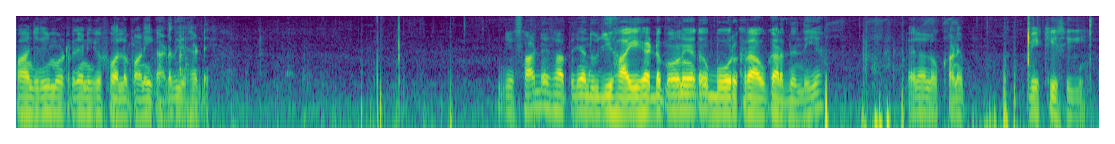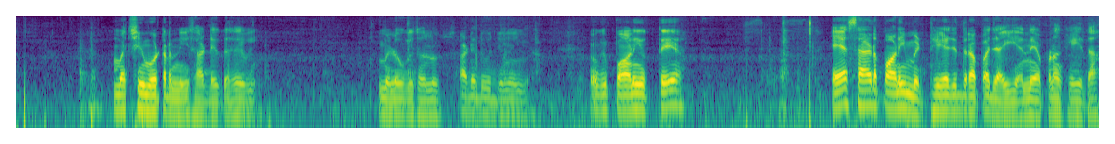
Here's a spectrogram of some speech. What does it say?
ਪੰਜ ਦੀ ਮੋਟਰ ਜਾਨੀ ਕਿ ਫੁੱਲ ਪਾਣੀ ਕੱਢਦੀ ਹੈ ਸਾਡੇ। ਜੇ 7.5 ਜਾਂ ਦੂਜੀ ਹਾਈ ਹੈੱਡ ਪਾਉਣੇ ਆ ਤਾਂ ਉਹ ਬੋਰ ਖਰਾਬ ਕਰ ਦਿੰਦੀ ਆ। ਪਹਿਲਾਂ ਲੋਕਾਂ ਨੇ ਵੇਖੀ ਸੀਗੀ। ਮੱਛੀ ਮੋਟਰ ਨਹੀਂ ਸਾਡੇ ਕਿਸੇ ਵੀ ਮਿਲੂਗੀ ਤੁਹਾਨੂੰ, ਸਾਡੇ ਦੂਜੀਆਂ ਹੀ ਆ। ਕਿਉਂਕਿ ਪਾਣੀ ਉੱਤੇ ਆ। ਇਹ ਸਾਈਡ ਪਾਣੀ ਮਿੱਠੇ ਆ, ਜਿੱਧਰ ਆਪਾਂ ਜਾਈ ਜਾਂਦੇ ਹਾਂ ਆਪਣਾ ਖੇਤ ਆ।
